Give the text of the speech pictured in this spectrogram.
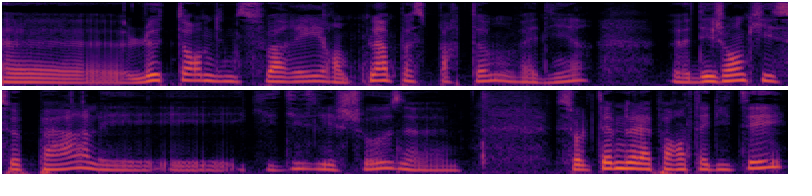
euh, le temps d'une soirée en plein postpartum, on va dire, euh, des gens qui se parlent et, et, qui se disent les choses euh, sur le thème de la parentalité.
